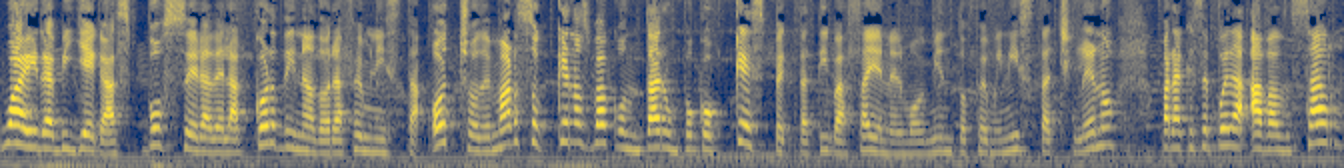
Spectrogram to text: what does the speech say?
Guaira Villegas, vocera de la Coordinadora Feminista 8 de marzo, que nos va a contar un poco qué expectativas hay en el movimiento feminista chileno para que se pueda avanzar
